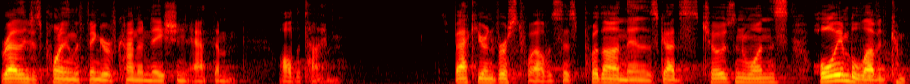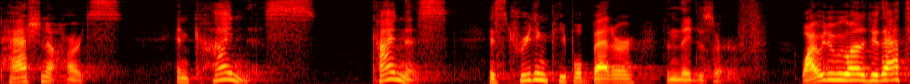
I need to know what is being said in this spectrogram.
rather than just pointing the finger of condemnation at them all the time. Back here in verse 12, it says, Put on then, as God's chosen ones, holy and beloved, compassionate hearts, and kindness. Kindness is treating people better than they deserve. Why do we want to do that?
